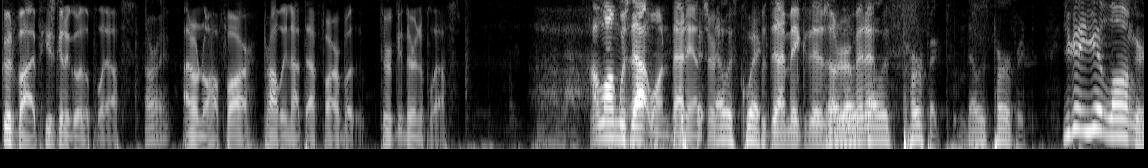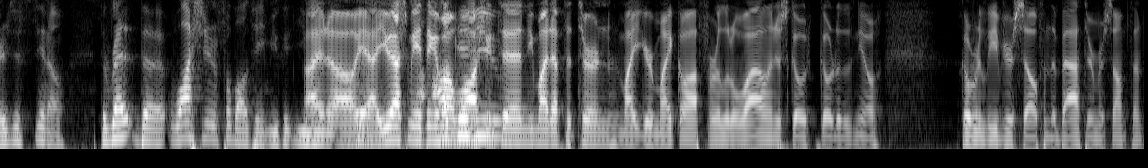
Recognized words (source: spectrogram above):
Good vibe. He's going to go to the playoffs. All right. I don't know how far. Probably not that far, but they're they're in the playoffs. How long was that one? That answer. That was quick. Did I make this That- under a that- minute? That was perfect. That was perfect. You get you get longer. Just you know the red, the Washington football team. You could. You, I know. Yeah, you asked me anything I'll about give you- Washington, you, might have to turn my, your mic off for a little while and just go go to the you know go relieve yourself in the bathroom or something.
